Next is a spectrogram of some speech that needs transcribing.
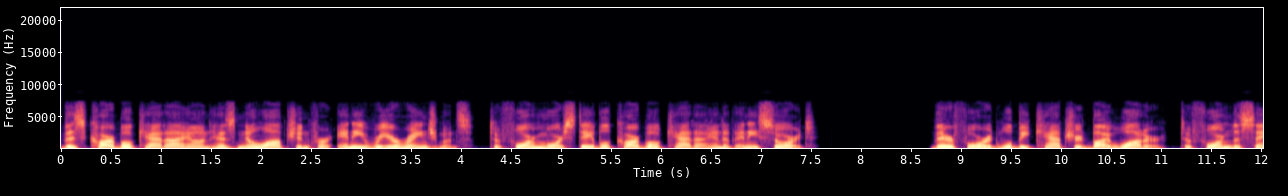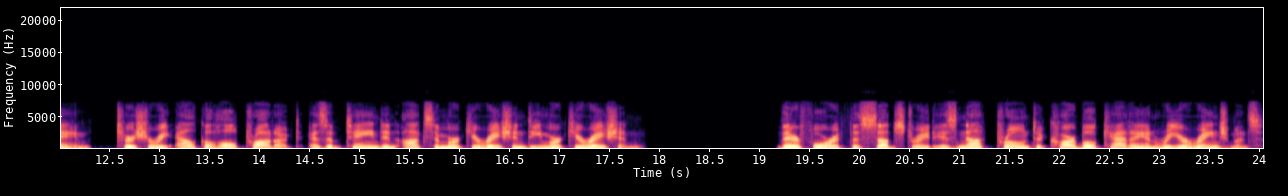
This carbocation has no option for any rearrangements to form more stable carbocation of any sort. Therefore it will be captured by water to form the same tertiary alcohol product as obtained in oxymercuration demercuration. Therefore, if the substrate is not prone to carbocation rearrangements,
